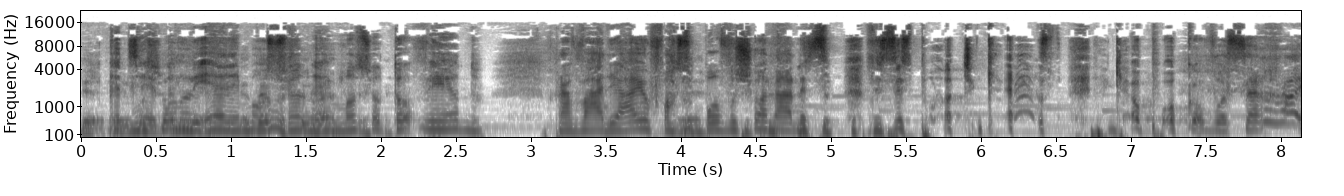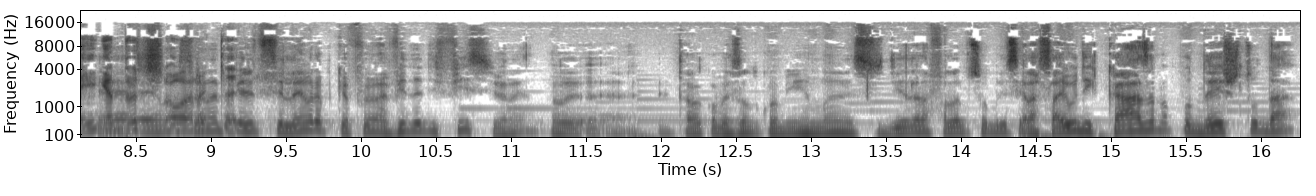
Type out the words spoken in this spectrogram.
É Quer dizer, é é emocionante, é emocionante. eu tô vendo. Pra variar, eu faço o povo chorar nesse, nesses podcasts. Daqui a pouco eu vou ser a rainha do é choro aqui. gente se lembra porque foi uma vida difícil, né? Eu, eu tava conversando com a minha irmã esses dias, ela falando sobre isso. Ela saiu de casa para poder estudar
